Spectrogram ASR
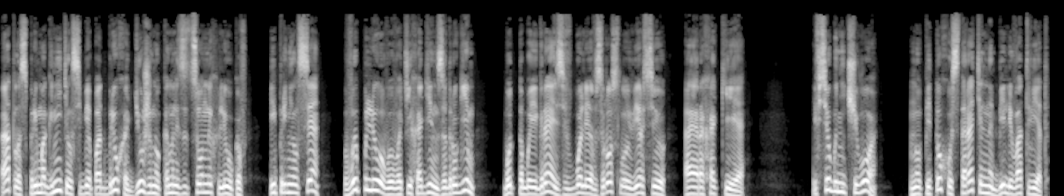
Атлас примагнитил себе под брюхо дюжину канализационных люков и принялся выплевывать их один за другим, будто бы играясь в более взрослую версию аэрохоккея. И все бы ничего, но петуху старательно били в ответ,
